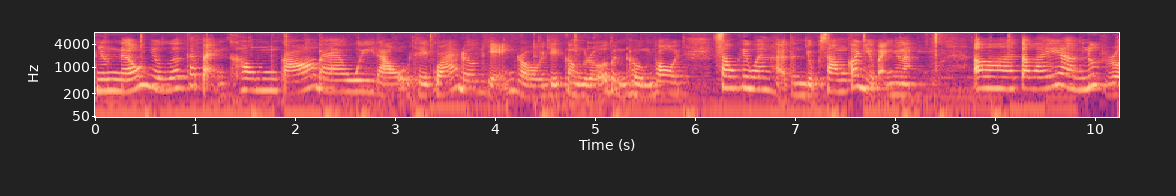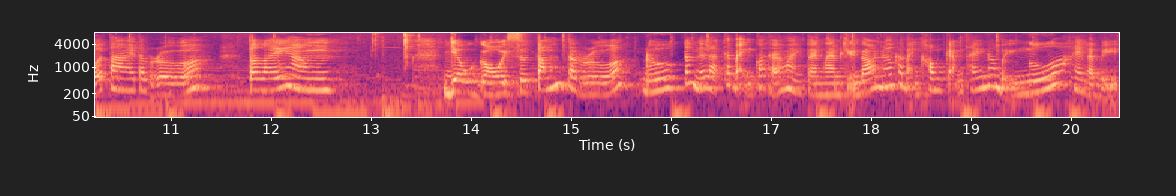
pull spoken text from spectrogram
Nhưng nếu như các bạn không có bao quy đầu thì quá đơn giản rồi chỉ cần rửa bình thường thôi. Sau khi quan hệ tình dục xong có nhiều bạn như nè. À, tao lấy ờ, nước rửa tay tao rửa. Tao lấy um, dầu gội sữa tắm ta rửa. Được tức nghĩa là các bạn có thể hoàn toàn làm chuyện đó nếu các bạn không cảm thấy nó bị ngứa hay là bị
